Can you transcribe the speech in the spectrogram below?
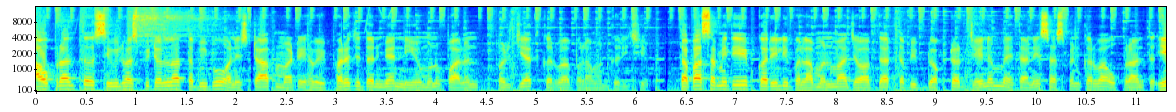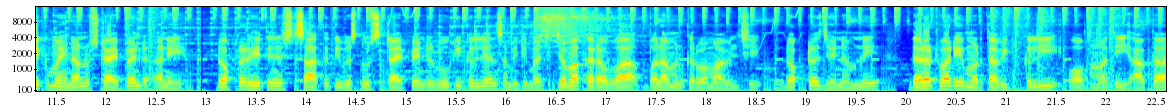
આ ઉપરાંત સિવિલ હોસ્પિટલના તબીબો અને સ્ટાફ માટે હવે ફરજ દરમિયાન નિયમોનું પાલન ફરજિયાત કરવા ભલામણ કરી છે. તપાસ સમિતિએ કરેલી ભલામણમાં જવાબદાર તબીબ ડોક્ટર જૈનમ મહેતાને સસ્પેન્ડ કરવા ઉપરાંત એક મહિનાનું સ્ટાઇપેન્ડ અને ડોક્ટર હેતને સાત દિવસનું સ્ટાઇપેન્ડ રોગી કલ્યાણ સમિતિમાં જમા કરાવવા ભલામણ કરવામાં આવેલ છે. ડોક્ટર જૈનમને દર અઠવાડિયે મળતા વીકલી ઓફમાંથી આવતા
